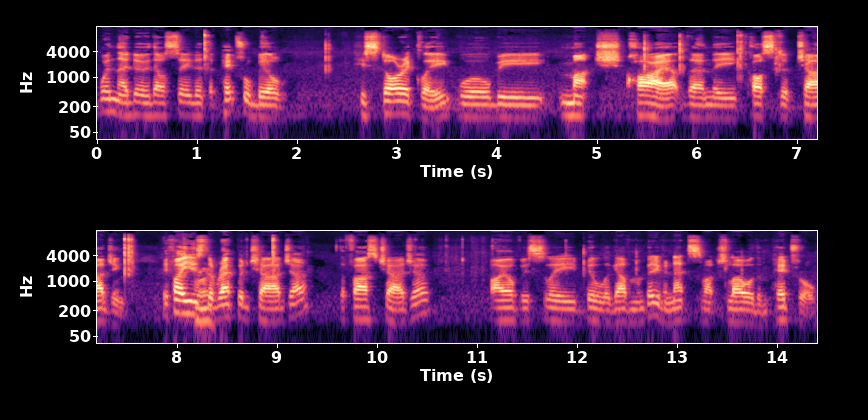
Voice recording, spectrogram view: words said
when they do, they'll see that the petrol bill historically will be much higher than the cost of charging. If I use right. the rapid charger, the fast charger, I obviously bill the government, but even that's much lower than petrol.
